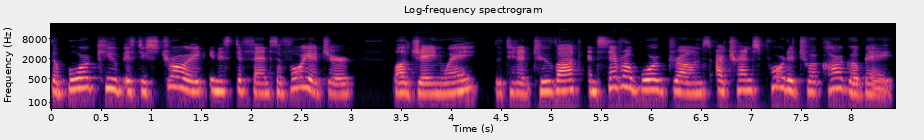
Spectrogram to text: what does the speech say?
the Borg cube is destroyed in its defense of Voyager, while Janeway, Lieutenant Tuvok, and several Borg drones are transported to a cargo bay.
